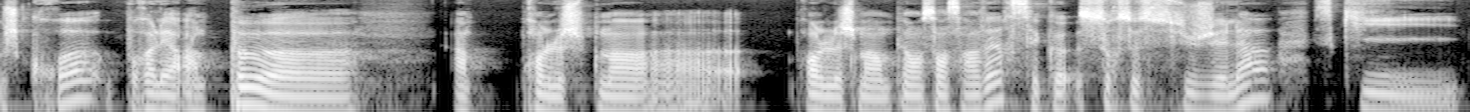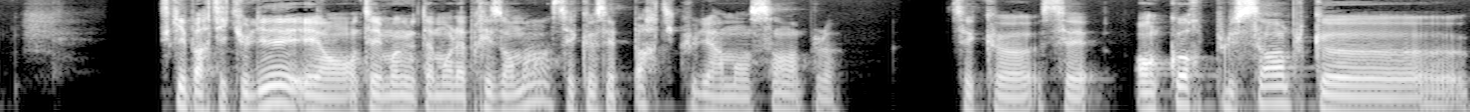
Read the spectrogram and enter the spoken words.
je, crois, pour aller un peu prendre le chemin. Prendre le chemin un peu en sens inverse, c'est que sur ce sujet-là, ce qui, ce qui est particulier, et en témoigne notamment la prise en main, c'est que c'est particulièrement simple. C'est que c'est encore plus simple que,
